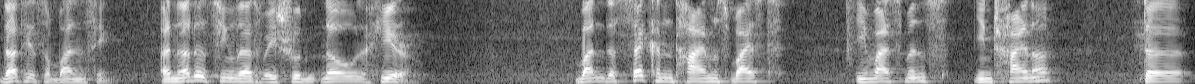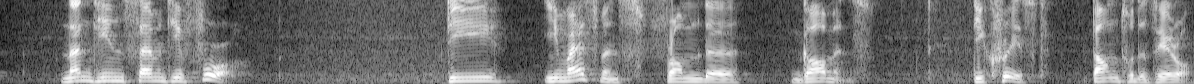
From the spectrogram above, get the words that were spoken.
that is one thing. Another thing that we should know here when the second times West investments in China, the 1974, the investments from the governments decreased down to the zero.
